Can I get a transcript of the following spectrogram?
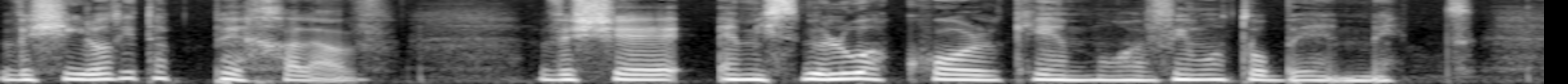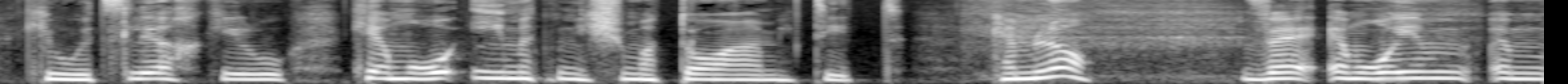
ושהיא לא תתהפך עליו, ושהם יסבלו הכל כי הם אוהבים אותו באמת. כי הוא הצליח, כאילו, כי הם רואים את נשמתו האמיתית. הם לא. והם רואים, הם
